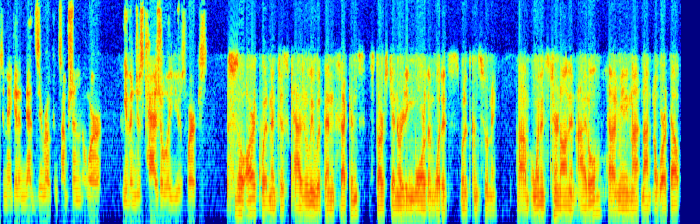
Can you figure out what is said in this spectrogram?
to make it a net zero consumption, or even just casual use works? So our equipment just casually within seconds starts generating more than what it's what it's consuming. Um, when it's turned on and idle, uh, meaning not not in a workout,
